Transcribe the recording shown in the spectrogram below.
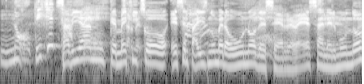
No, dije café. ¿Sabían que México es el país número uno de cerveza en el mundo?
